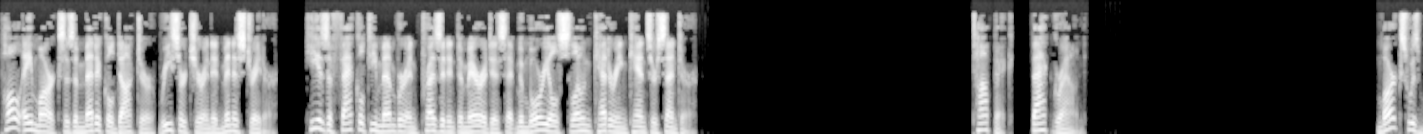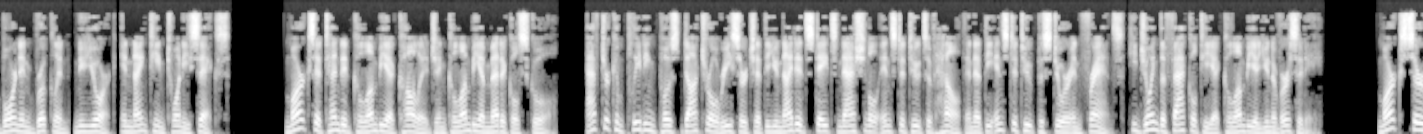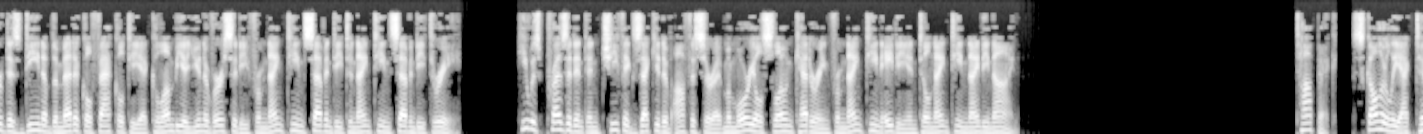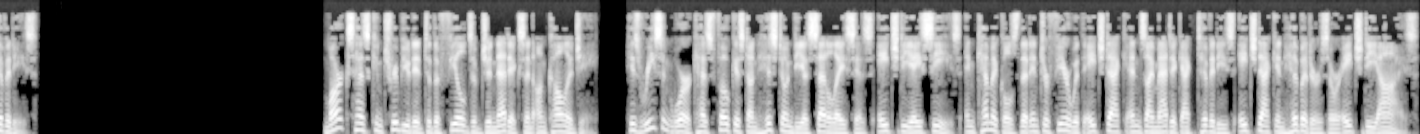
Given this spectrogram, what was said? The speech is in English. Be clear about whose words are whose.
Speaker 1: Paul A. Marks is a medical doctor, researcher and administrator. He is a faculty member and president emeritus at Memorial Sloan Kettering Cancer Center. Background Marks was born in Brooklyn, New York, in 1926. Marks attended Columbia College and Columbia Medical School. After completing postdoctoral research at the United States National Institutes of Health and at the Institut Pasteur in France, he joined the faculty at Columbia University. Marks served as Dean of the Medical Faculty at Columbia University from 1970 to 1973. He was President and Chief Executive Officer at Memorial Sloan Kettering from 1980 until 1999. Scholarly activities Marks has contributed to the fields of genetics and oncology. His recent work has focused on histone deacetylases and chemicals that interfere with HDAC enzymatic activities HDAC inhibitors or HDIs.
